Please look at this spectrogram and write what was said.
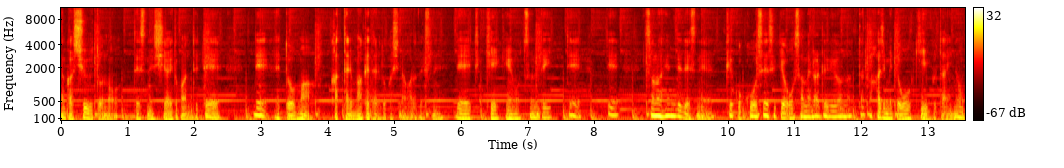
なんかシュートのですね試合とかに出てでえっとまあ勝ったり負けたりとかしながらですね。で経験を積んでいってでその辺でですね結構好成績を収められるようになったら初めて大きい舞台の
